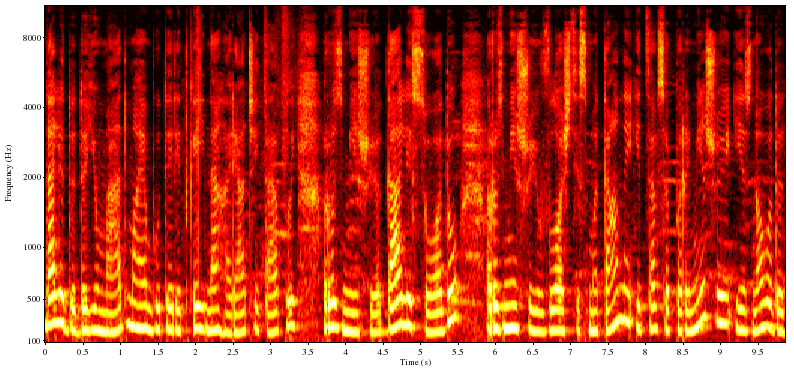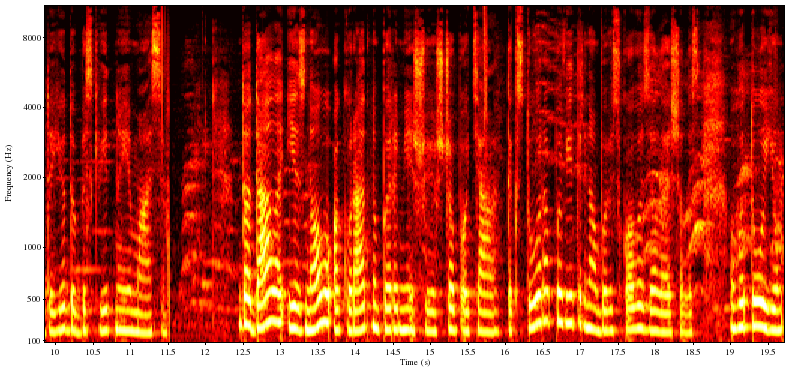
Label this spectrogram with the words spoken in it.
Далі додаю мед, має бути рідкий, не гарячий, теплий. Розмішую. Далі соду, розмішую в ложці сметани і це все перемішую і знову додаю до бісквітної маси. Додала і знову акуратно перемішую, щоб оця текстура повітряна обов'язково залишилась. Готую.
